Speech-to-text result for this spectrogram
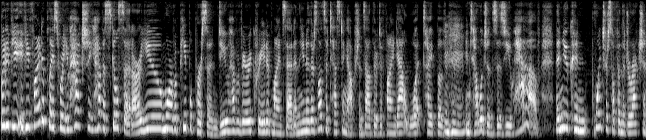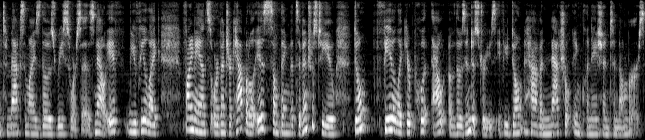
but if you if you find a place where you actually have a skill set, are you more of a people person? Do you have a very creative mindset? And you know, there's lots of testing options out there to find out what type of mm-hmm. Intelligences you have. Then you can point yourself in the direction to maximize those resources. Now, if you feel like finance or venture capital is something that's of interest to you, don't feel like you're put out of those industries if you don't have a natural inclination to numbers.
